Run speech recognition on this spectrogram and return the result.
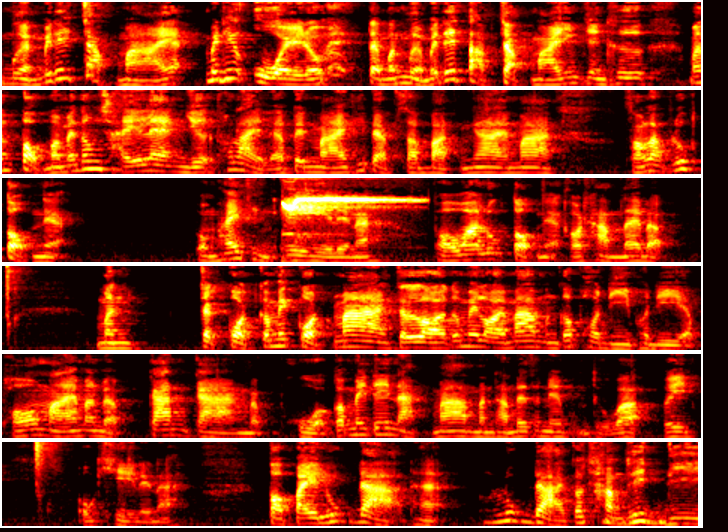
เหมือนไม่ได้จับไม้อะไม่ได้อวยเลยแต่มันเหมือนไม่ได้ตับจับไม้จริง ๆ คือ มันตบมันไม่ต้องใช้แรงเยอะเท่าไหร่แล้วเป็นไม้ที่แบบสะบัดง่ายมากสำหรับลูกตบเนี่ย ผมให้ถึง A เลยนะ เพราะว่าลูกตบเนี่ยเขาทำได้แบบ มัน จะกดก็ไม่กดมาก จะลอยก็ไม่ลอยมากมันก็พอดีพอดีอะเพราะไม้มันแบบก้านกลางแบบหัวก็ไม่ได้หนักมาก มันทำได้เท่านี้ผมถือว่าเฮ้ยโอเคเลยนะ ต่อไปลูกดาดฮะลูกดาดก็ทำได้ดี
